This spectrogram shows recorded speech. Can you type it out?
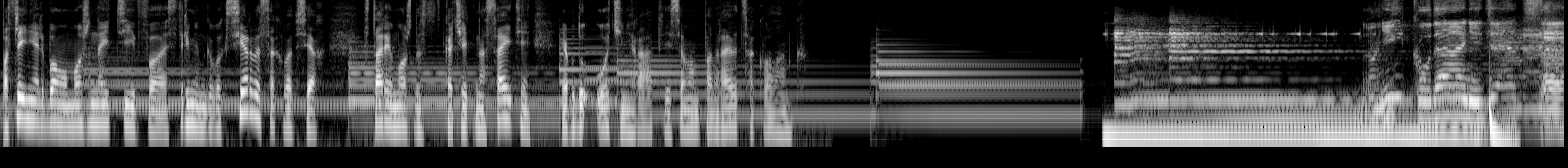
Последние альбомы можно найти в э, стриминговых сервисах во всех. Старые можно скачать на сайте. Я буду очень рад, если вам понравится Акваланг. Никуда не деться.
